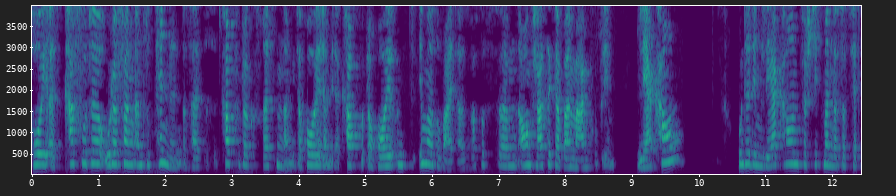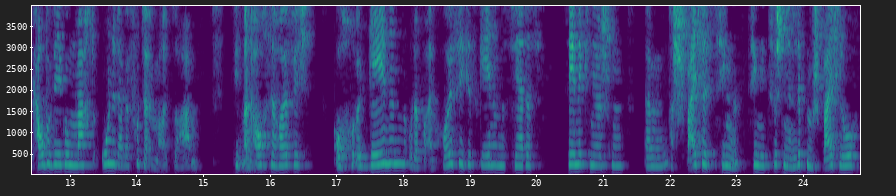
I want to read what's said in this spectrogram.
Heu als Kraftfutter oder fangen an zu pendeln. Das heißt, es wird Kraftfutter gefressen, dann wieder Heu, dann wieder Kraftfutter, Heu und immer so weiter. Also das ist ähm, auch ein Klassiker beim Magenproblem. Leerkauen. Unter dem Leerkauen versteht man, dass das Pferd Kaubewegungen macht, ohne dabei Futter im Maul zu haben. Sieht man auch sehr häufig. Auch äh, Gähnen oder vor allem häufiges Gähnen des Pferdes, Zähneknirschen, ähm, das Speichel ziehen, ziehen die zwischen den Lippen Speichel hoch,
